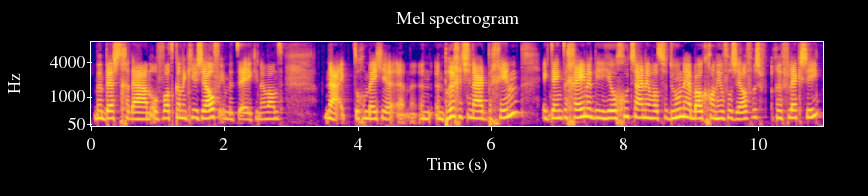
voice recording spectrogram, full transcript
mijn best gedaan? Of wat kan ik hier zelf in betekenen? Want nou, ik toch een beetje een, een, een bruggetje naar het begin. Ik denk degenen die heel goed zijn in wat ze doen, hebben ook gewoon heel veel zelfreflectie.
